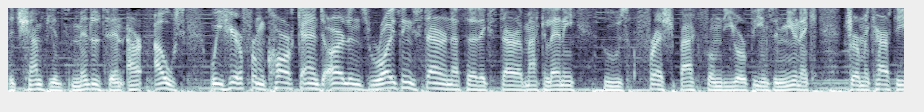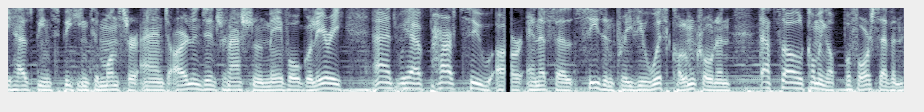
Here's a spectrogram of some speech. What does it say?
The champions, Midleton, are out. We hear from Cork and Ireland's rising star in athletics, Darragh McElhinney, who's fresh back from the Europeans in Munich. Ger McCarthy has been speaking speaking to Munster and Ireland international Maeve Og O'Leary. And we have part two of our NFL season preview with Colum Cronin. That's all coming up before seven.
